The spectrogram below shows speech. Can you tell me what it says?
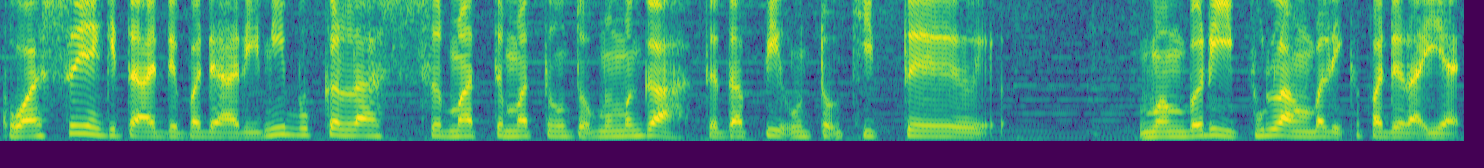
kuasa yang kita ada pada hari ini bukanlah semata-mata untuk memegah tetapi untuk kita memberi pulang balik kepada rakyat.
